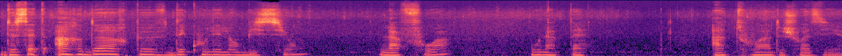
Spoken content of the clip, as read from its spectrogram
De cette ardeur peuvent découler l'ambition, la foi ou la paix. À toi de choisir.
